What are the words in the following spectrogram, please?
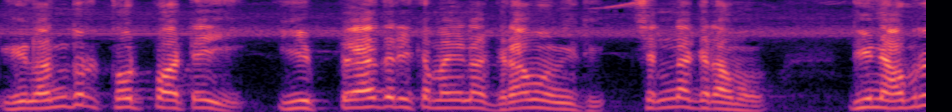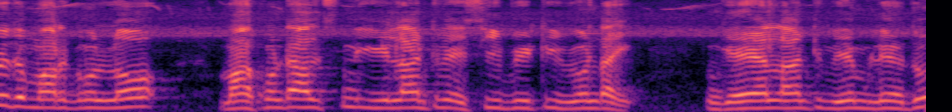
వీళ్ళందరూ తోడ్పాటై ఈ పేదరికమైన గ్రామం ఇది చిన్న గ్రామం. దీని అభివృద్ధి మార్గంలో మాకు ఉండాల్సింది ఇలాంటివి సిబిటి ఉన్నాయి. ఇంకే ఎలాంటివి ఏం లేదు.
